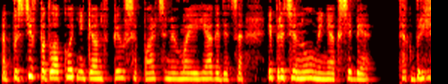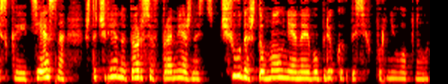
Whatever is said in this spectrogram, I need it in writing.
Отпустив подлокотники, он впился пальцами в мои ягодицы и притянул меня к себе. Так близко и тесно, что член уперся в промежность. Чудо, что молния на его брюках до сих пор не лопнула.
